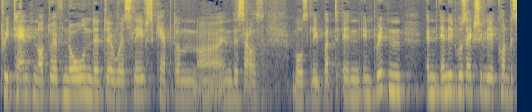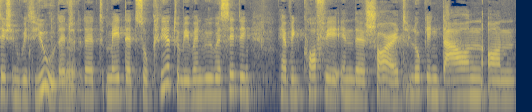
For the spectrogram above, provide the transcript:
pretend not to have known that there were slaves kept on, uh, in the South mostly. But in, in Britain, and, and it was actually a conversation with you that, yeah. that made that so clear to me when we were sitting having coffee in the Shard, looking down on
